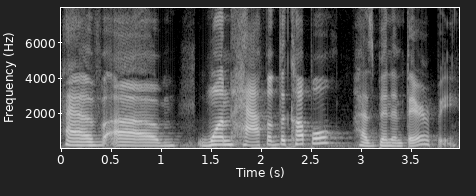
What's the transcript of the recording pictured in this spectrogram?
have um, one half of the couple has been in therapy.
